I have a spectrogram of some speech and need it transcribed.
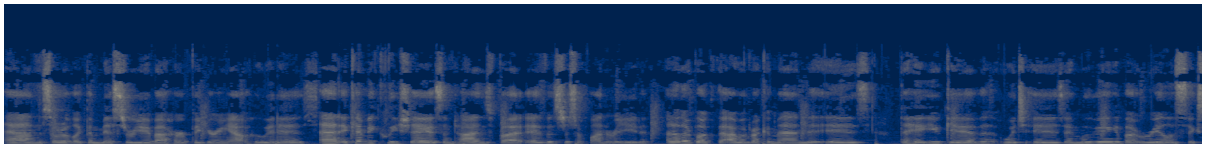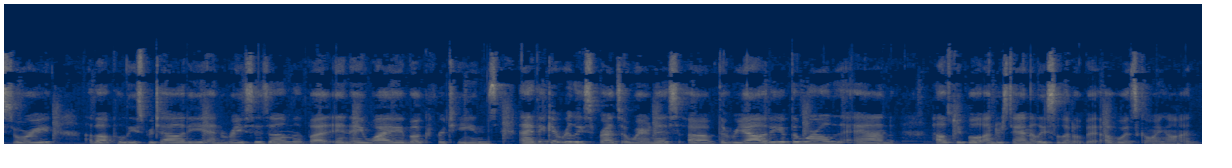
and sort of like the mystery about her figuring out who it is. And it can be cliche sometimes, but it was just a fun read. Another book that I would recommend is The Hate You Give, which is a moving but realistic story about police brutality and racism, but in a YA book for teens. And I think it really spreads awareness of the reality of the world and helps people understand at least a little bit of what's going on.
